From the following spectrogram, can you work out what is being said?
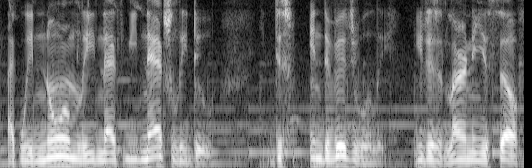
like we normally, nat- we naturally do, just individually. You're just learning yourself.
